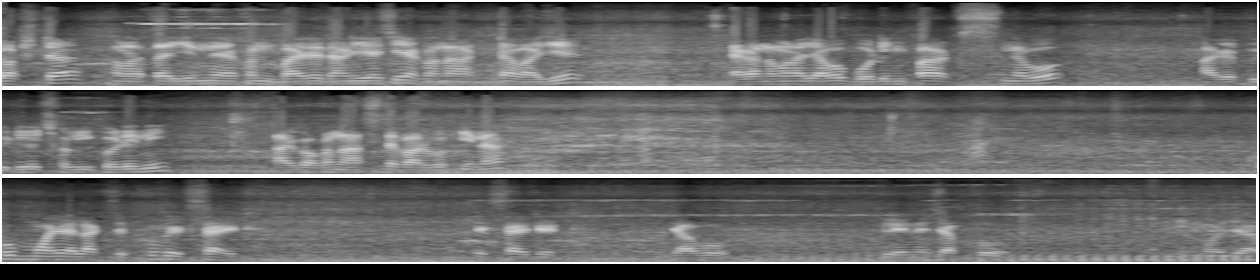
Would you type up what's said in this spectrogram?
দশটা। আমরা তাই জন্য এখন বাইরে দাঁড়িয়ে আছি, এখন আটটা বাজে। এখন আমরা যাব বোর্ডিং পাস নেব। আগে ভিডিও ছবি করে নিই, আর কখনো আসতে পারব কি না। খুব মজা লাগছে, খুব এক্সাইট এক্সাইটেড যাব প্লেনে চাপবো, কি মজা।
